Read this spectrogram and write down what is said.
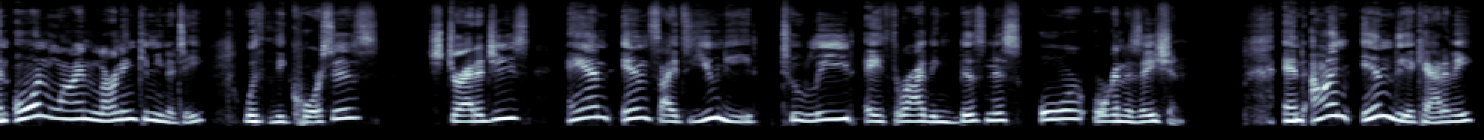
an online learning community with the courses, strategies, and insights you need to lead a thriving business or organization. And I'm in the academy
